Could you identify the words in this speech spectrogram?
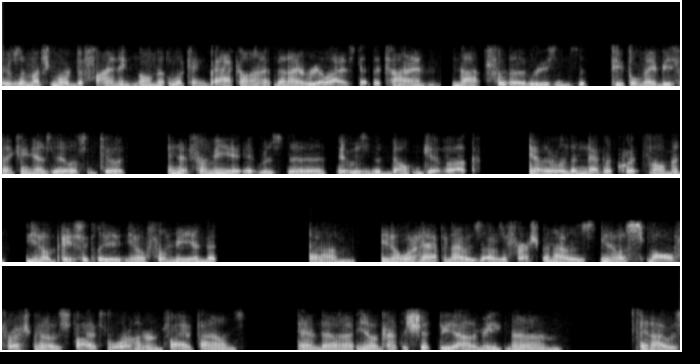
it was a much more defining moment looking back on it than I realized at the time, not for the reasons that people may be thinking as they listen to it. And that for me, it was the it was the don't give up, you know, or the never quit moment. You know, basically, you know, for me, and that, um, you know, what happened, I was I was a freshman. I was you know a small freshman. I was five four, 105 pounds, and uh, you know, got the shit beat out of me. Um, and I was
